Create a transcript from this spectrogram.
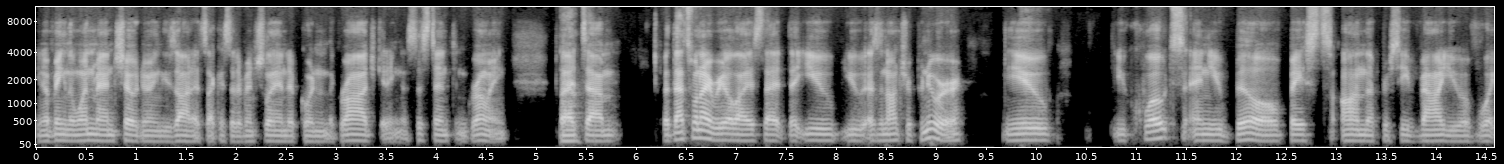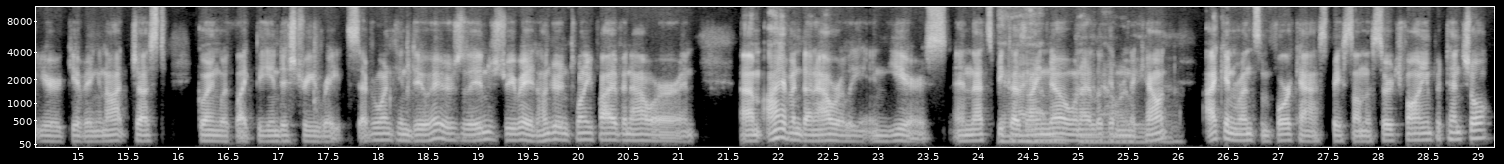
you know being the one man show doing these audits like i said eventually i ended up going in the garage getting an assistant and growing. But um but that's when i realized that that you you as an entrepreneur you you quote and you bill based on the perceived value of what you're giving not just going with like the industry rates everyone can do hey here's the industry rate 125 an hour and um, I haven't done hourly in years, and that's Yeah, because I, know when I look at an account, yeah. I can run some forecasts based on the search volume potential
